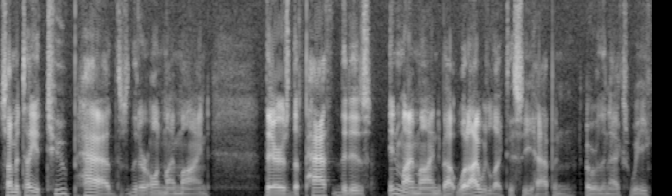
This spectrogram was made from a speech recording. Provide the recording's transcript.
so I'm going to tell you two paths that are on my mind. There's the path that is in my mind about what I would like to see happen over the next week.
